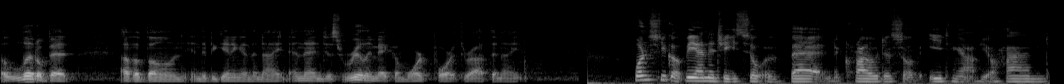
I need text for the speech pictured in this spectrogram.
a little bit of a bone in the beginning of the night, and then just really make them work for it throughout the night. Once you've got the energy sort of there, and the crowd is sort of eating out of your hand,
